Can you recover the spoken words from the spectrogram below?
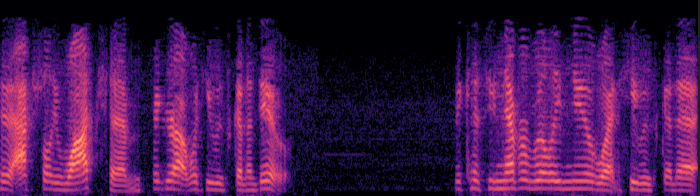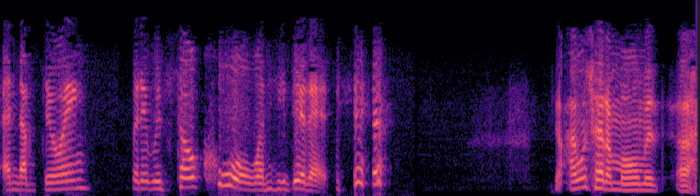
to actually watch him, figure out what he was going to do. Because you never really knew what he was going to end up doing, but it was so cool when he did it. yeah, I once had a moment uh,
